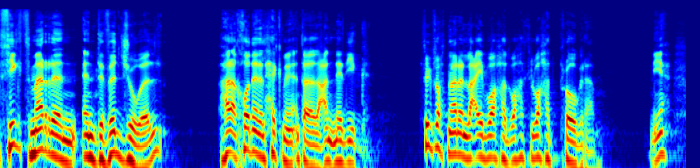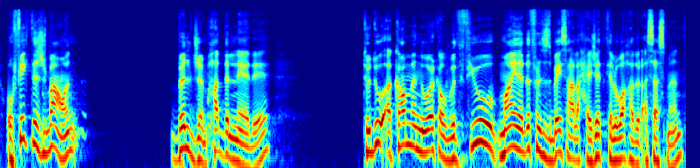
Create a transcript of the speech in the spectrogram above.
فيك تمرن individual هلا خذ هذه الحكمه انت عن ناديك فيك تروح تمرن لعيب لعيب واحد كل واحد program منيح وفيك تجمعهم بالجيم حد النادي to do a common workout with few minor differences based على حاجات كل واحد وال assessment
